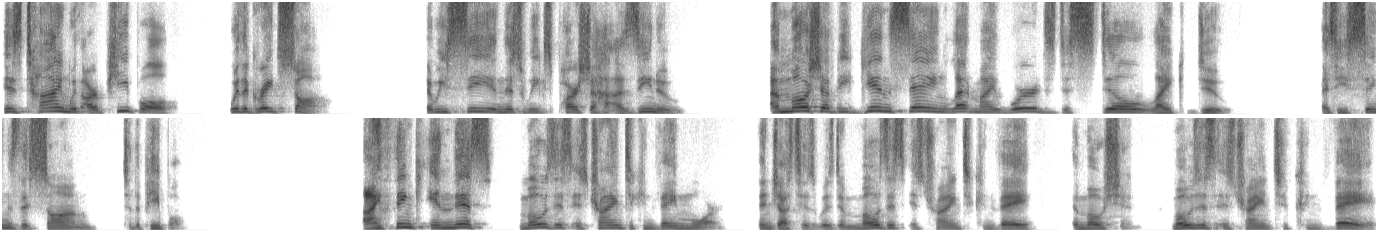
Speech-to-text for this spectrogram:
his time with our people with a great song that we see in this week's Parsha Ha'azinu. And Moshe begins saying, Let my words distill like dew, as he sings this song to the people. I think in this, Moses is trying to convey more than just his wisdom. Moses is trying to convey emotion. Moses is trying to convey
